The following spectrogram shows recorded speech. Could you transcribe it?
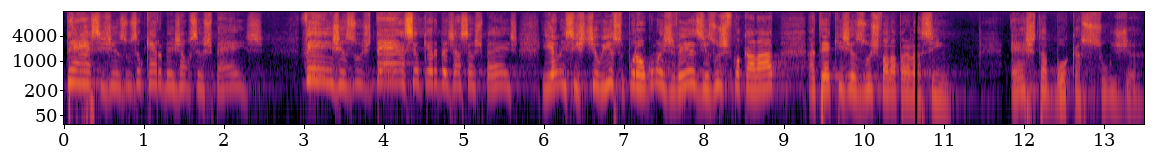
Desce, Jesus, eu quero beijar os seus pés. Vem, Jesus, desce, eu quero beijar seus pés. E ela insistiu isso por algumas vezes, Jesus ficou calado, até que Jesus fala para ela assim: Esta boca suja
